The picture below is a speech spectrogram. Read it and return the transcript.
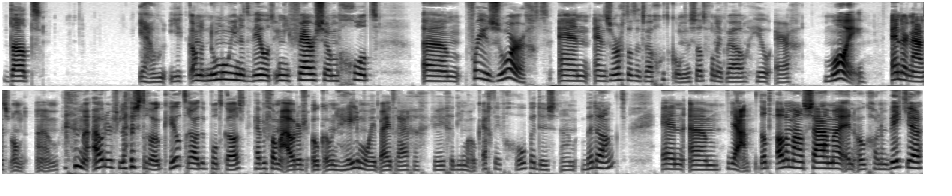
dat, ja, je kan het noemen hoe je het wil, het universum, God, um, voor je zorgt. En, en zorgt dat het wel goed komt. Dus dat vond ik wel heel erg mooi. En daarnaast, want um, mijn ouders luisteren ook heel trouw de podcast, heb ik van mijn ouders ook een hele mooie bijdrage gekregen die me ook echt heeft geholpen. Dus um, bedankt. En ja, dat allemaal samen en ook gewoon een beetje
